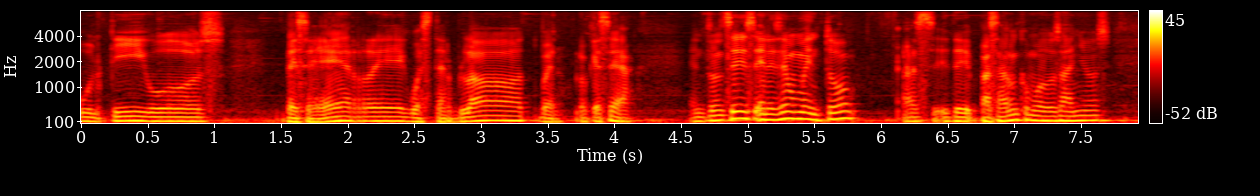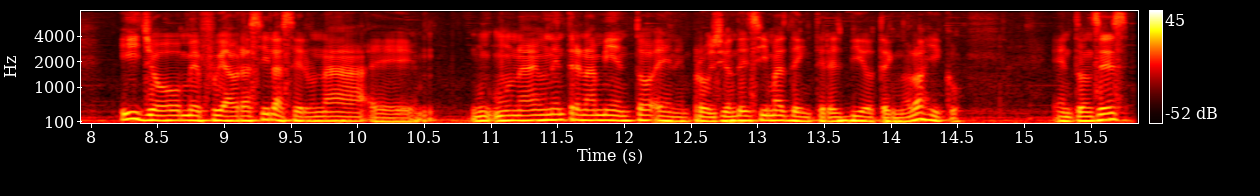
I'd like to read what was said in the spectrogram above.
Cultivos, PCR, Western Blood, bueno, lo que sea. Entonces, en ese momento, pasaron como dos años y yo me fui a Brasil a hacer una, eh, un entrenamiento en, producción de enzimas de interés biotecnológico. Entonces,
